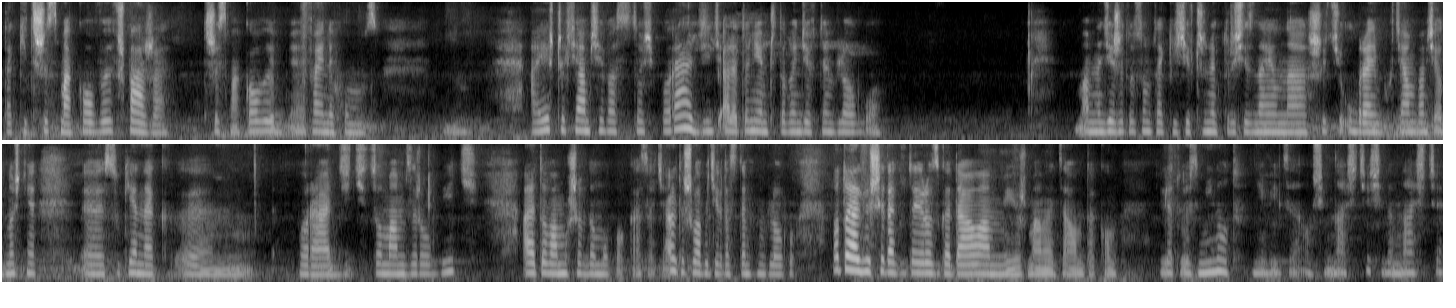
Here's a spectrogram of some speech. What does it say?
taki trzysmakowy, w szparze. Trzysmakowy, e, fajny humus. A jeszcze chciałam się Was coś poradzić, ale to nie wiem, czy to będzie w tym vlogu. Mam nadzieję, że to są to jakieś dziewczyny, które się znają na szyciu ubrań, bo chciałam Wam się odnośnie e, sukienek poradzić, co mam zrobić, ale to Wam muszę w domu pokazać, ale to chyba będzie w następnym vlogu. No to jak już się tak tutaj rozgadałam już mamy całą taką, ile tu jest minut? Nie widzę, 18, 17.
